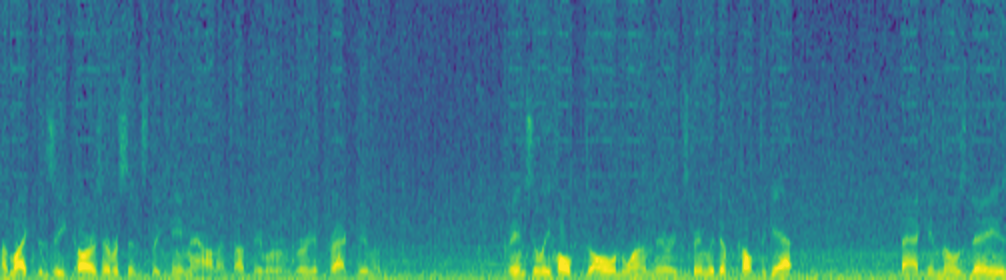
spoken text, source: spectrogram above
I'd liked the Z cars ever since they came out. I thought they were very attractive and eventually hoped to own one. They were extremely difficult to get back in those days.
